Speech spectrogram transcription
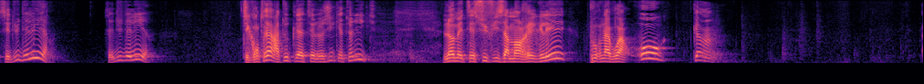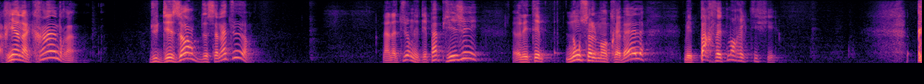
c'est du délire. C'est du délire. C'est contraire à toute la théologie catholique. L'homme était suffisamment réglé pour n'avoir aucun. rien à craindre du désordre de sa nature. La nature n'était pas piégée. Elle était non seulement très belle, mais parfaitement rectifiée.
